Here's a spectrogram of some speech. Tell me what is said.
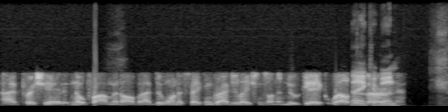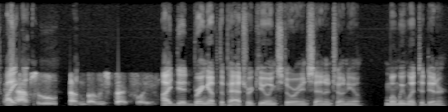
I appreciate it. No problem at all. But I do want to say congratulations on the new gig. Well Thank deserved. You, and, and I, absolutely nothing but respect for you. I did bring up the Patrick Ewing story in San Antonio when we went to dinner.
